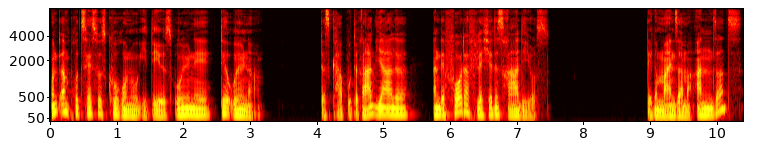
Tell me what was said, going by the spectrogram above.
und am Processus coronoideus ulnae der Ulna das Caput radiale an der Vorderfläche des Radius. Der gemeinsame Ansatz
